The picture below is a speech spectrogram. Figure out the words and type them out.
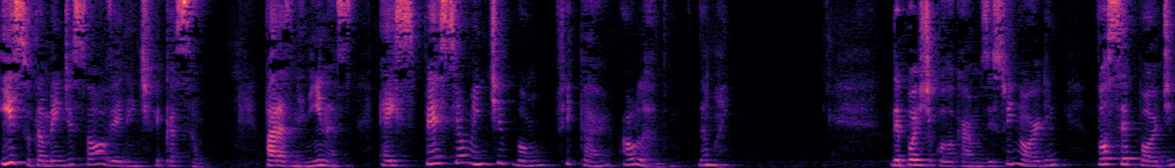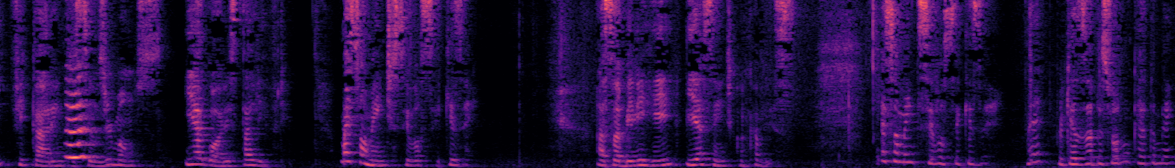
Isso também dissolve a identificação. Para as meninas, é especialmente bom ficar ao lado da mãe. Depois de colocarmos isso em ordem, você pode ficar entre seus irmãos e agora está livre, mas somente se você quiser. A Sabine ri e assente com a cabeça. É somente se você quiser, né? Porque às vezes a pessoa não quer também.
